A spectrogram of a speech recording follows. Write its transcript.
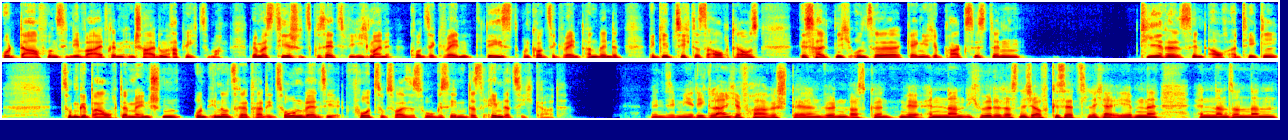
Und davon sind die weiteren Entscheidungen abhängig zu machen. Wenn man das Tierschutzgesetz, wie ich meine, konsequent liest und konsequent anwendet, ergibt sich das auch draus. Ist halt nicht unsere gängige Praxis, denn Tiere sind auch Artikel zum Gebrauch der Menschen und in unserer Tradition werden sie vorzugsweise so gesehen. Das ändert sich gerade. Wenn Sie mir die gleiche Frage stellen würden, was könnten wir ändern? Ich würde das nicht auf gesetzlicher Ebene ändern, sondern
